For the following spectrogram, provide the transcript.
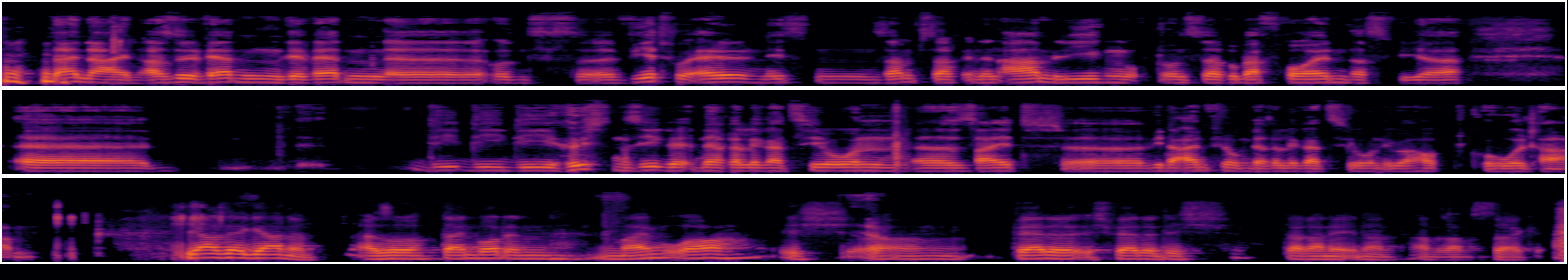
nein, nein, also wir werden, wir werden äh, uns äh, virtuell nächsten Samstag in den Arm liegen und uns darüber freuen, dass wir äh, die, die, die höchsten Siege in der Relegation äh, seit äh, Wiedereinführung der Relegation überhaupt geholt haben. Ja, sehr gerne. Also dein Wort in, in meinem Ohr. Ich ja. ähm, werde, ich werde dich daran erinnern am Samstag.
